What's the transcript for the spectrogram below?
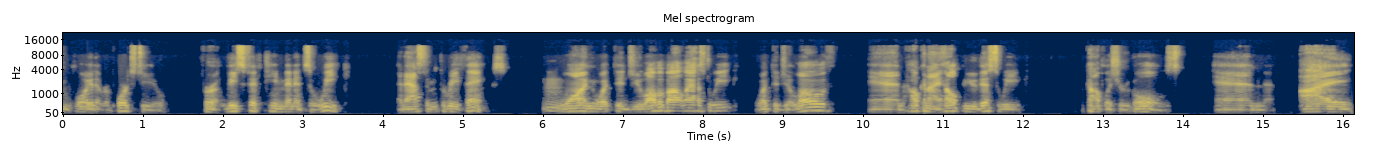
employee that reports to you for at least 15 minutes a week and ask them three things. Mm. One, what did you love about last week? What did you loathe? And how can I help you this week accomplish your goals? And I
